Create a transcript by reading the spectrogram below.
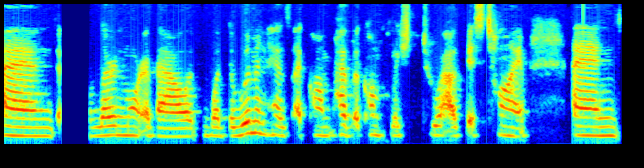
and learn more about what the women has have accomplished throughout this time and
